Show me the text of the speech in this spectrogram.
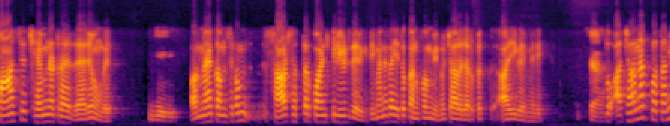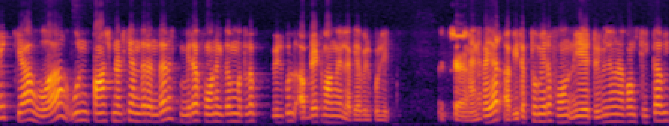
पाँच से छह मिनट रह, रह रहे होंगे। जी। और मैं कम से कम साठ सत्तर पॉइंट की लीड दे रही थी। मैंने कहा ये तो कंफर्म विन हो चार हज़ार रुपये आ ही गए मेरे। अच्छा। तो अचानक पता नहीं क्या हुआ उन पाँच मिनट के अंदर अंदर मेरा फ़ोन एकदम मतलब बिल्कुल अपडेट मांगने लग गया बिल्कुल ही। अच्छा। मैंने कहा यार अभी तक तो मेरा फ़ोन ये ड्रीम इलेवन अकाउंट ठीक था अभी।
